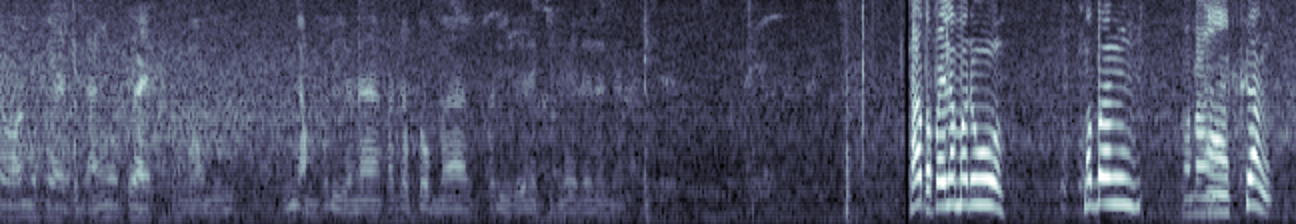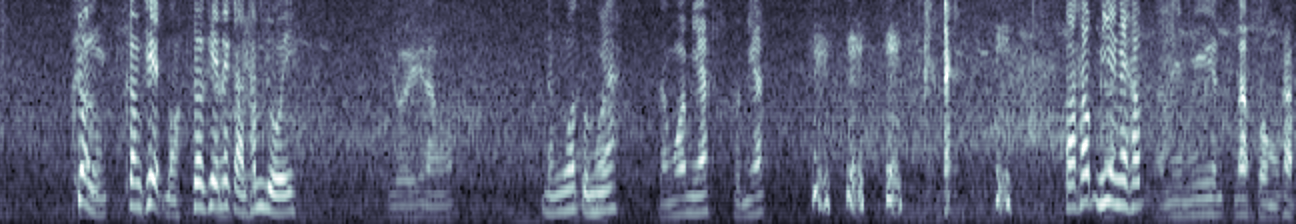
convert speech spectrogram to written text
ร้อนมาเปื่ยหนังเปื่อยหอมมันหย่ำพอดีนะเขาจะต้มมาพอดีเลยเนี่ยกินได้เลยนั่นเนี่ครับต่อไปเรามาดู มาเบิงบงเครื่อง เครื่องเครื่องเทศบ่เครื่องเทศในการทำย้อยย้อยนะครับ หนังวัวตัวเมียหนังวัวเมียตัวเมียอ่าครับมีอย่างไรครับ อันนี้มีน้ำส้มครับ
